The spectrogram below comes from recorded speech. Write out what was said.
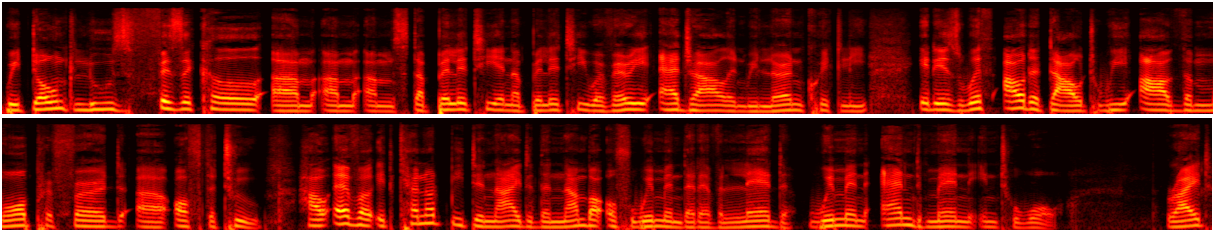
We don't lose physical um, um, um, stability and ability. We're very agile and we learn quickly. It is without a doubt we are the more preferred uh, of the two. However, it cannot be denied the number of women that have led women and men into war right?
